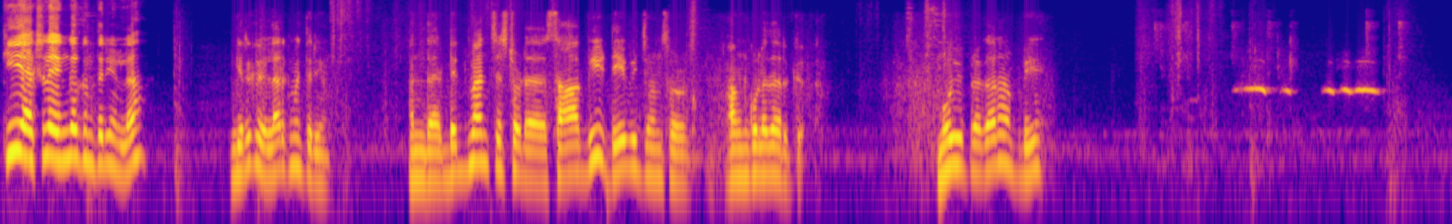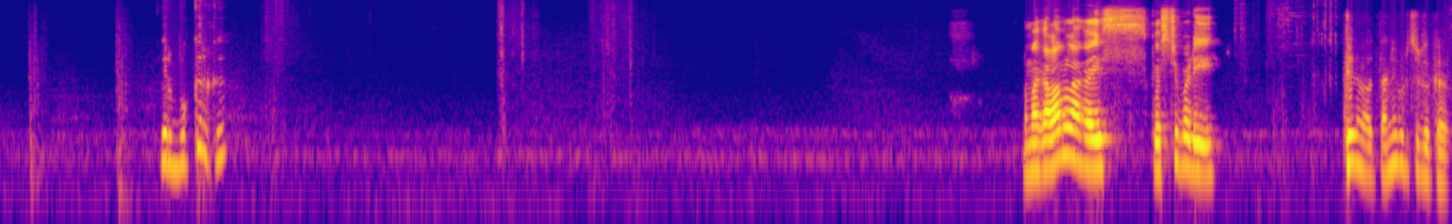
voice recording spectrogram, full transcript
கீ ஆக்சுவலா எங்க இருக்குன்னு தெரியும்ல? இங்க இருக்கிற எல்லாருக்குமே தெரியும். அந்த டெட் மேன் செஸ்டோட சாவி டேவி ஜோன்ஸோட அவனுக்குள்ள தான் இருக்கு. மூவி பிரகாரம் அப்படி. ஒரு புக் இருக்கு. நம்ம கிளம்பலாம் கைஸ் கொஸ்ட் படி. தண்ணி குடிச்சிட்டு இருக்காரு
